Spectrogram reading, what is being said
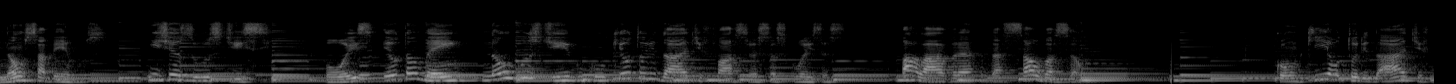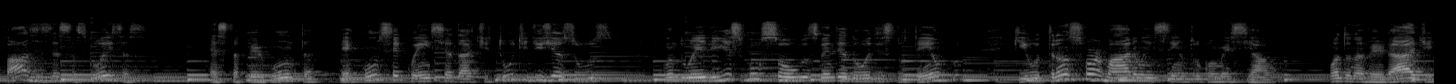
Não sabemos. E Jesus disse: Pois eu também não vos digo com que autoridade faço essas coisas. Palavra da salvação. Com que autoridade fazes essas coisas? Esta pergunta é consequência da atitude de Jesus quando ele expulsou os vendedores do templo que o transformaram em centro comercial, quando na verdade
